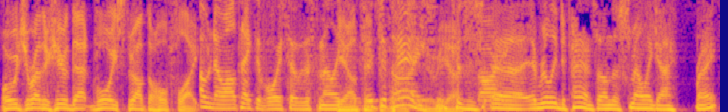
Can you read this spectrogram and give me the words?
or would you rather hear that voice throughout the whole flight? Oh no, I'll take the voice over the smelly. Yeah, I'll take It depends because uh, it really depends on the smelly guy, right?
